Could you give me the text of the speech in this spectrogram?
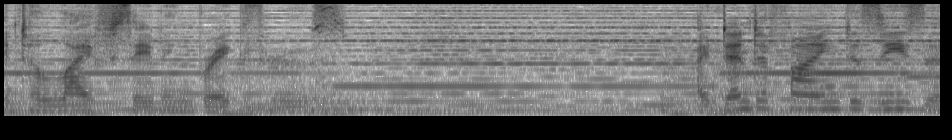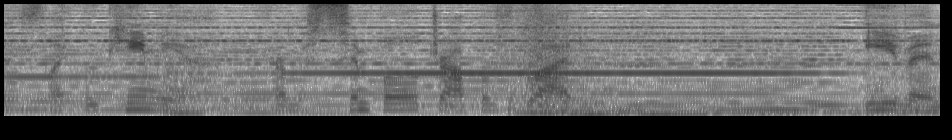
into life saving breakthroughs. Identifying diseases like leukemia from a simple drop of blood, even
